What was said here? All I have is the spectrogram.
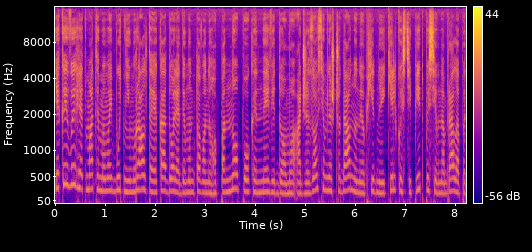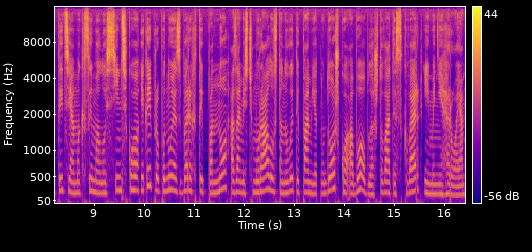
Який вигляд матиме майбутній мурал та яка доля демонтованого панно, поки невідомо, адже зовсім нещодавно необхідної кількості підписів набрала петиція Максима Лосінського, який пропонує зберегти панно, а замість муралу встановити пам'ятну дошку або облаштувати сквер імені героя.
